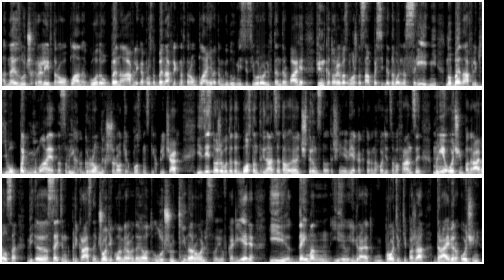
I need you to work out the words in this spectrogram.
Одна из лучших ролей второго плана года у Бена Аффлека. Просто Бен Аффлек на втором плане в этом году вместе с его ролью в Тендербаре. Фильм, который, возможно, сам по себе довольно средний, но Бен Аффлек его поднимает на своих огромных широких бостонских плечах. И здесь тоже вот этот Бостон 13 14 э, точнее века, который находится во Франции, мне очень понравился. Э, сеттинг прекрасный. Джоди Комер выдает лучшую кинороль свою в карьере. И Деймон э, играет против типажа. Драйвер очень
